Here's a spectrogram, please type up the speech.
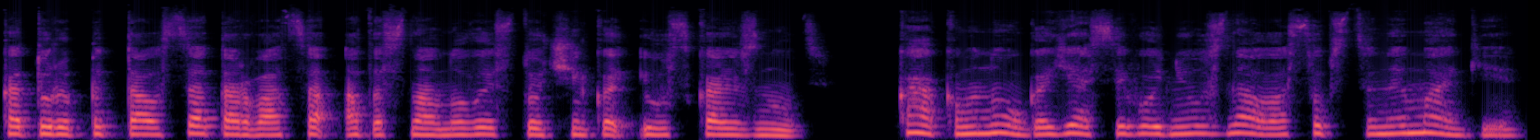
который пытался оторваться от основного источника и ускользнуть. Как много я сегодня узнала о собственной магии.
